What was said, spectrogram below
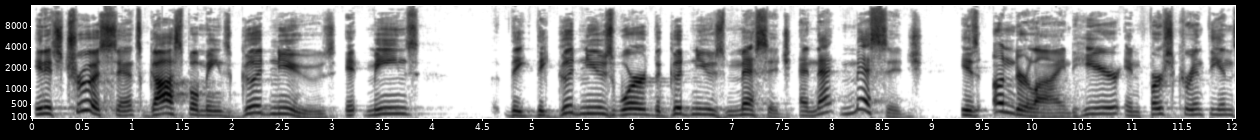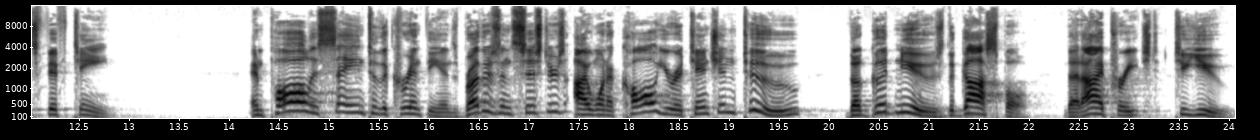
In its truest sense, gospel means good news. It means the, the good news word, the good news message. And that message is underlined here in 1 Corinthians 15. And Paul is saying to the Corinthians, brothers and sisters, I want to call your attention to the good news, the gospel that I preached to you,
